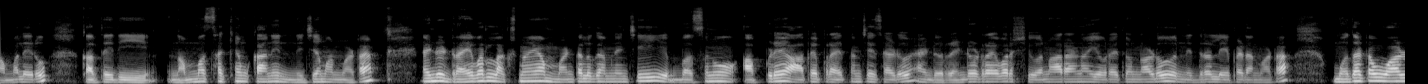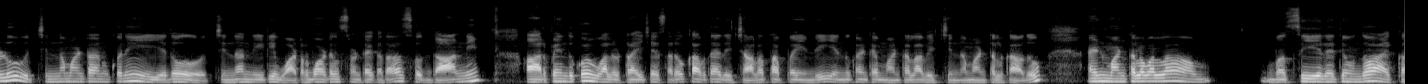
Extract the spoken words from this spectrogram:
నమ్మలేరు. కాకపోతే ఇది నమ్మసఖ్యం కానీ నిజం అనమాట అండ్ డ్రైవర్ లక్ష్మయ్య మంటలు గమనించి బస్సును అప్పుడే ఆపే ప్రయత్నం చేశాడు. అండ్ రెండో డ్రైవర్ శివనారాయణ ఎవరైతే ఉన్నాడో నిద్ర లేపాడు అనమాట మొదట వాళ్ళు చిన్న మంట అనుకొని ఏదో చిన్న నీటి వాటర్ బాటిల్స్ ఉంటాయి కదా సో దాన్ని ఆర్పేందుకు వాళ్ళు ట్రై చేశారు. కాకపోతే అది చాలా తప్పయింది ఎందుకంటే మంటలు అవి చిన్న మంటలు కాదు. అండ్ మంటల వల్ల బస్సు ఏదైతే ఉందో ఆ యొక్క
